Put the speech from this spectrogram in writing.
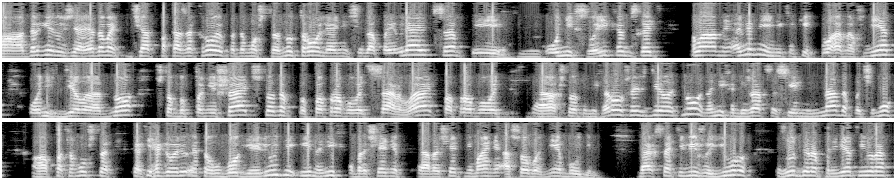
А, дорогие друзья, я давайте чат пока закрою, потому что, ну, тролли, они всегда появляются, и у них свои, как бы сказать, планы, а вернее никаких планов нет, у них дело одно, чтобы помешать что-то, попробовать сорвать, попробовать а, что-то нехорошее сделать, но на них обижаться сильно не надо, почему? А, потому что, как я говорю, это убогие люди, и на них обращение, обращать внимание особо не будем. Да, кстати, вижу Юру Зубера. Привет, Юра.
